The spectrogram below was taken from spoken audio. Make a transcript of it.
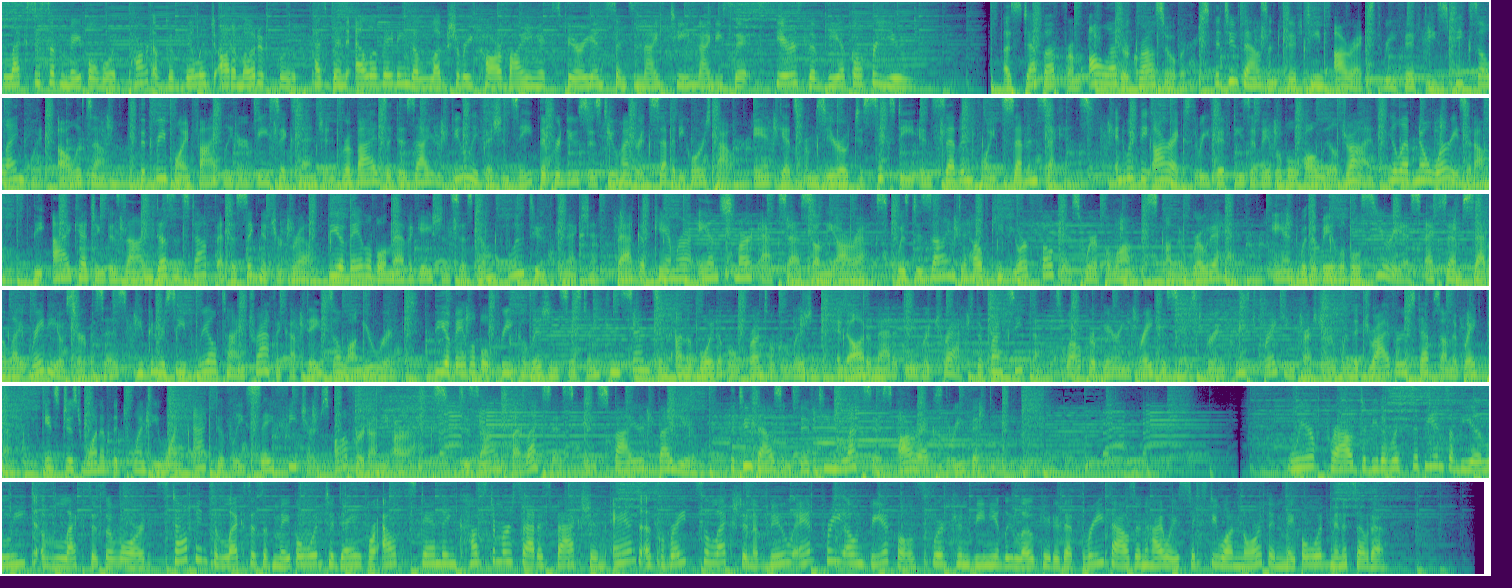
Lexus of Maplewood, part of the Village Automotive Group, has been elevating the luxury car buying experience since 1996. Here's the vehicle for you. A step up from all other crossovers, the 2015 RX 350 speaks a language all its own. The 3.5-liter V6 engine provides a desired fuel efficiency that produces 270 horsepower and gets from 0 to 60 in 7.7 seconds. And with the RX 350's available all-wheel drive, you'll have no worries at all. The eye-catching design doesn't stop at the signature grille. The available navigation system, Bluetooth connection, backup camera, and smart access on the RX was designed to help keep your focus where it belongs on the road ahead. And with available Sirius XM satellite radio services, you can receive real-time traffic updates along your route. The available pre-collision system can sense an unavoidable frontal collision and automatically retract the front seatbelts while preparing brake assist for increased braking pressure when the driver steps on the brake pedal. It's just one of the 21 actively safe features offered on the RX, designed by Lexus, inspired by you. The 2015 Lexus RX 350. We're proud to be the recipients of the Elite of Lexus Award. Stop into Lexus of Maplewood today for outstanding customer satisfaction and a great selection of new and pre owned vehicles. We're conveniently located at 3000 Highway 61 North in Maplewood, Minnesota.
